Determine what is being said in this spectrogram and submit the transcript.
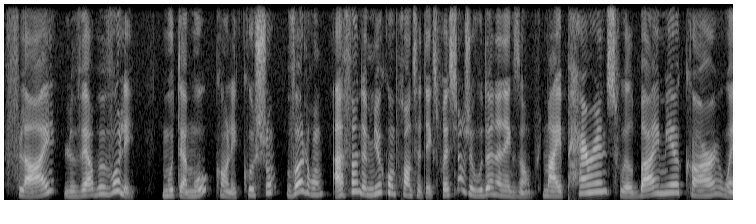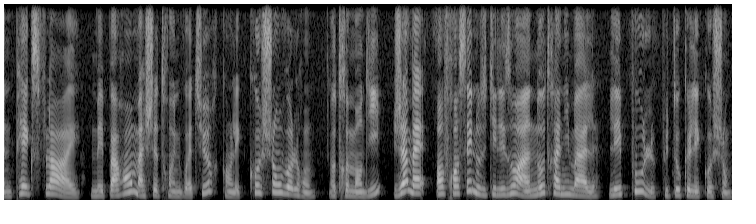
Fly, le verbe voler mot à mot, quand les cochons voleront. Afin de mieux comprendre cette expression, je vous donne un exemple. My parents will buy me a car when pigs fly. Mes parents m'achèteront une voiture quand les cochons voleront. Autrement dit, jamais. En français, nous utilisons un autre animal, les poules, plutôt que les cochons.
